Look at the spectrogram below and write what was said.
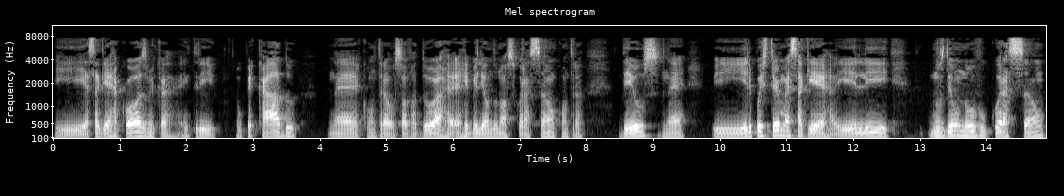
E essa guerra cósmica entre o pecado, né, contra o Salvador, a rebelião do nosso coração contra Deus, né? E ele pôs termo a essa guerra e ele nos deu um novo coração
